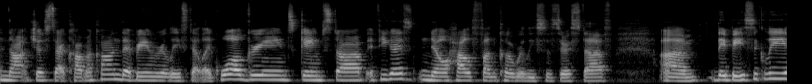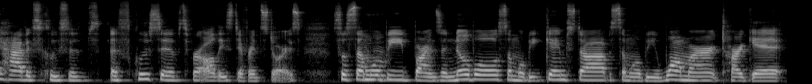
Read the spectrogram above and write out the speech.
not just at Comic Con. They're being released at like Walgreens, GameStop. If you guys know how Funko releases their stuff, um, they basically have exclusives exclusives for all these different stores. So some will be Barnes and Noble, some will be GameStop, some will be Walmart, Target.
